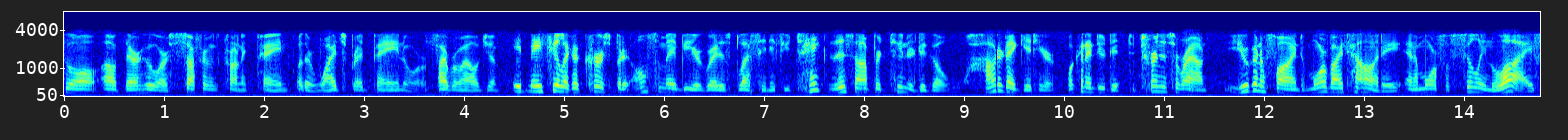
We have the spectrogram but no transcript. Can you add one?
to all out there who are suffering with chronic pain, whether widespread pain or fibromyalgia. It may feel like a curse, but it also may be your greatest blessing. If you take this opportunity to go, how did I get here? What can I do to, to turn this around? You're going to find more vitality and a more fulfilling life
